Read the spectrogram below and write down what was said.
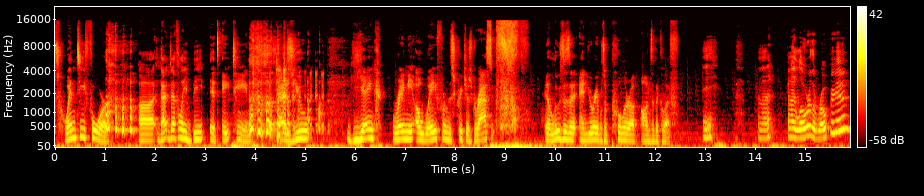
24. uh, that definitely beat its 18 as you yank Raimi away from this creature's grasp. it loses it, and you're able to pull her up onto the cliff. Eh. And then can I lower the rope again?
